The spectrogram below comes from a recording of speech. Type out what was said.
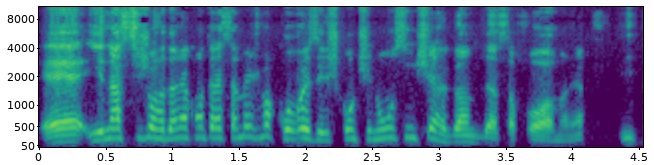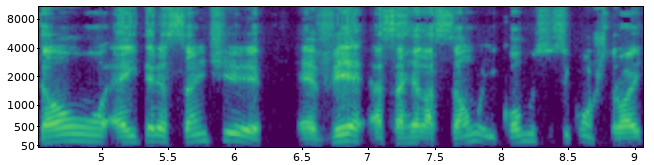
É, e na Cisjordânia acontece a mesma coisa, eles continuam se enxergando dessa forma. Né? Então é interessante é, ver essa relação e como isso se constrói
